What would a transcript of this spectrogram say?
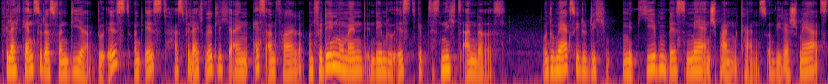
Vielleicht kennst du das von dir. Du isst und isst, hast vielleicht wirklich einen Essanfall und für den Moment, in dem du isst, gibt es nichts anderes. Und du merkst, wie du dich mit jedem Biss mehr entspannen kannst und wie der Schmerz,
